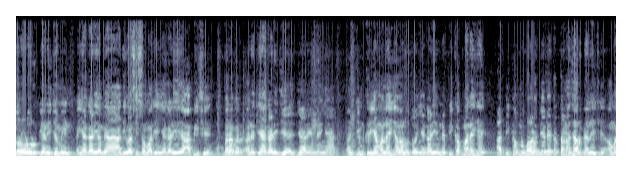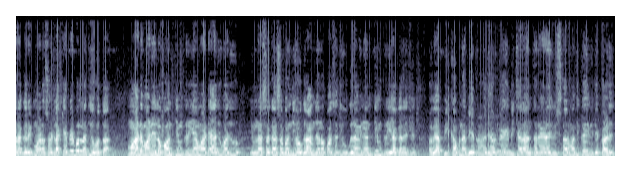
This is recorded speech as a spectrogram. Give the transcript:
કરોડો રૂપિયાની જમીન અહીંયા ગાડી અમે આ આદિવાસી સમાજે અહીંયા ગાડી આપી છે. બરાબર? અને ત્યાં ગાડી જે, જ્યારે એમને અહીંયા અંતિમ ક્રિયામાં લઈ જવાનું, તો અહીંયા ગાડી એમને પિકઅપમાં લઈ જાય. આ પિકઅપનું ભાડું બે બે ત્રણ હજાર રૂપિયા લે છે. અમારા ગરીબ માણસો એટલા કેપેબલ નથી હોતા. માંડ માંડ એ લોકો અંતિમ ક્રિયા માટે આજુબાજુ એમના સગા સંબંધીઓ, ગ્રામજનો પાસેથી ઉઘરાવીને અંતિમ ક્રિયા કરે છે. હવે આ પિકઅપના બે ત્રણ હજાર રૂપિયા એ બિચારા અંતરિયાળ વિસ્તારમાંથી કઈ રીતે કાઢે?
